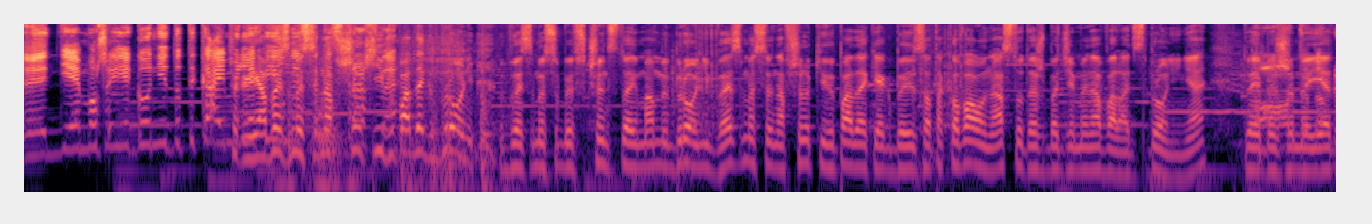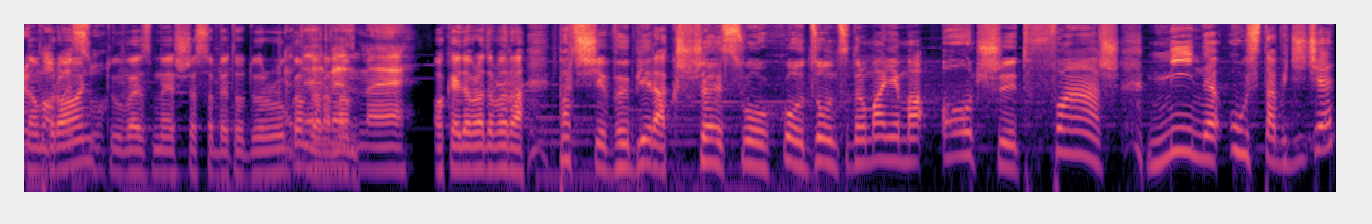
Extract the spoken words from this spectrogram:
E, Nie, może jego nie dotykajmy. Czekaj, ja lepiej, wezmę one sobie na są wszelki straszne. wypadek broń. Wezmę sobie w skrzynce, tutaj mamy broń. Wezmę sobie na wszelki wypadek, jakby zaatakowało nas, to też będziemy nawalać z broni, nie? Tutaj O, to bierzemy dobry jedną pomysł. broń, tu wezmę jeszcze sobie tą drugą. Dobra, mam. Okej, wezmę. dobra, dobra, dobra. Patrzcie, wybiera krzesło chodzące. Normalnie ma oczy, twarz, minę, usta, widzicie?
